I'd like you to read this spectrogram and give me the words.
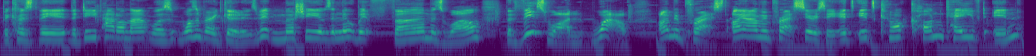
because the, the D-pad on that was, wasn't very good. It was a bit mushy, it was a little bit firm as well, but this one, wow, I'm impressed. I am impressed, seriously. It, it's concaved in,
